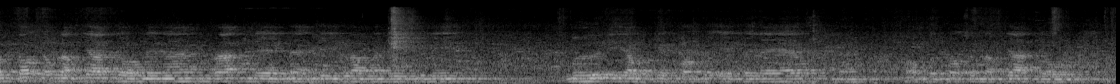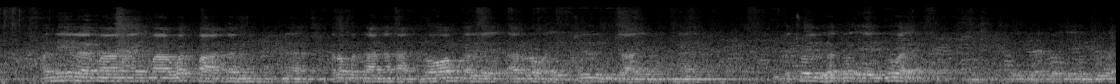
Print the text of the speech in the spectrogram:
บนโต๊ะสำหรับญาติโยมเลยนะพระเนรแม่จีพระมณีที่นี้มือเดียวเก็บของตัวเองไปแล้วนะของบนโต๊ะสำหรับญาติโยม อันนี้แหละมาในมาวัดป่ากันนะรับประทานอาหารพร้อมกันเลยอร่อยชื่นใจนะจะช่วยเหลือตัวเองด้วยช่วยเหลือตัวเองด้วย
